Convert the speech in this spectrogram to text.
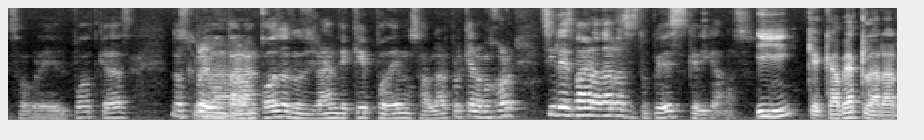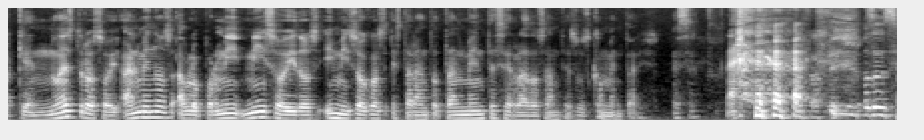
sobre el podcast. Nos Claro. preguntarán cosas, nos dirán de qué podemos hablar, porque a lo mejor sí les va a agradar las estupideces que digamos. Y que cabe aclarar que nuestros oídos, al menos hablo por mí, mis oídos y mis ojos estarán totalmente cerrados ante sus comentarios. Exacto. o sea, es,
